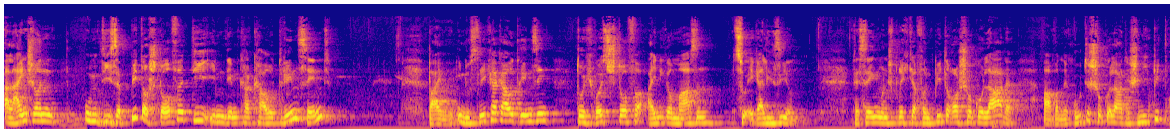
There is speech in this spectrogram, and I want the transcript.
Allein schon um diese Bitterstoffe, die in dem Kakao drin sind, beim Industriekakao drin sind, durch Röststoffe einigermaßen zu egalisieren. Deswegen, man spricht ja von bitterer Schokolade, aber eine gute Schokolade ist nie bitter.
